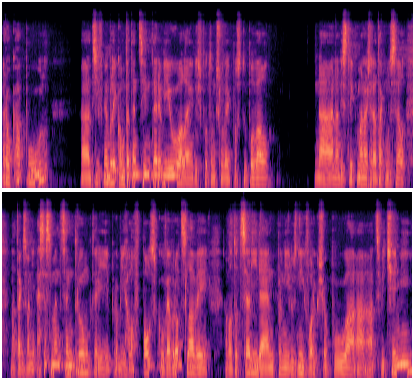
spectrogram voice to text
rok a půl. Dřív nebyly kompetenci interview, ale když potom člověk postupoval na, na district manažera, tak musel na takzvaný assessment centrum, který probíhalo v Polsku, ve Vroclavi a byl to celý den plný různých workshopů a, a, a cvičení.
